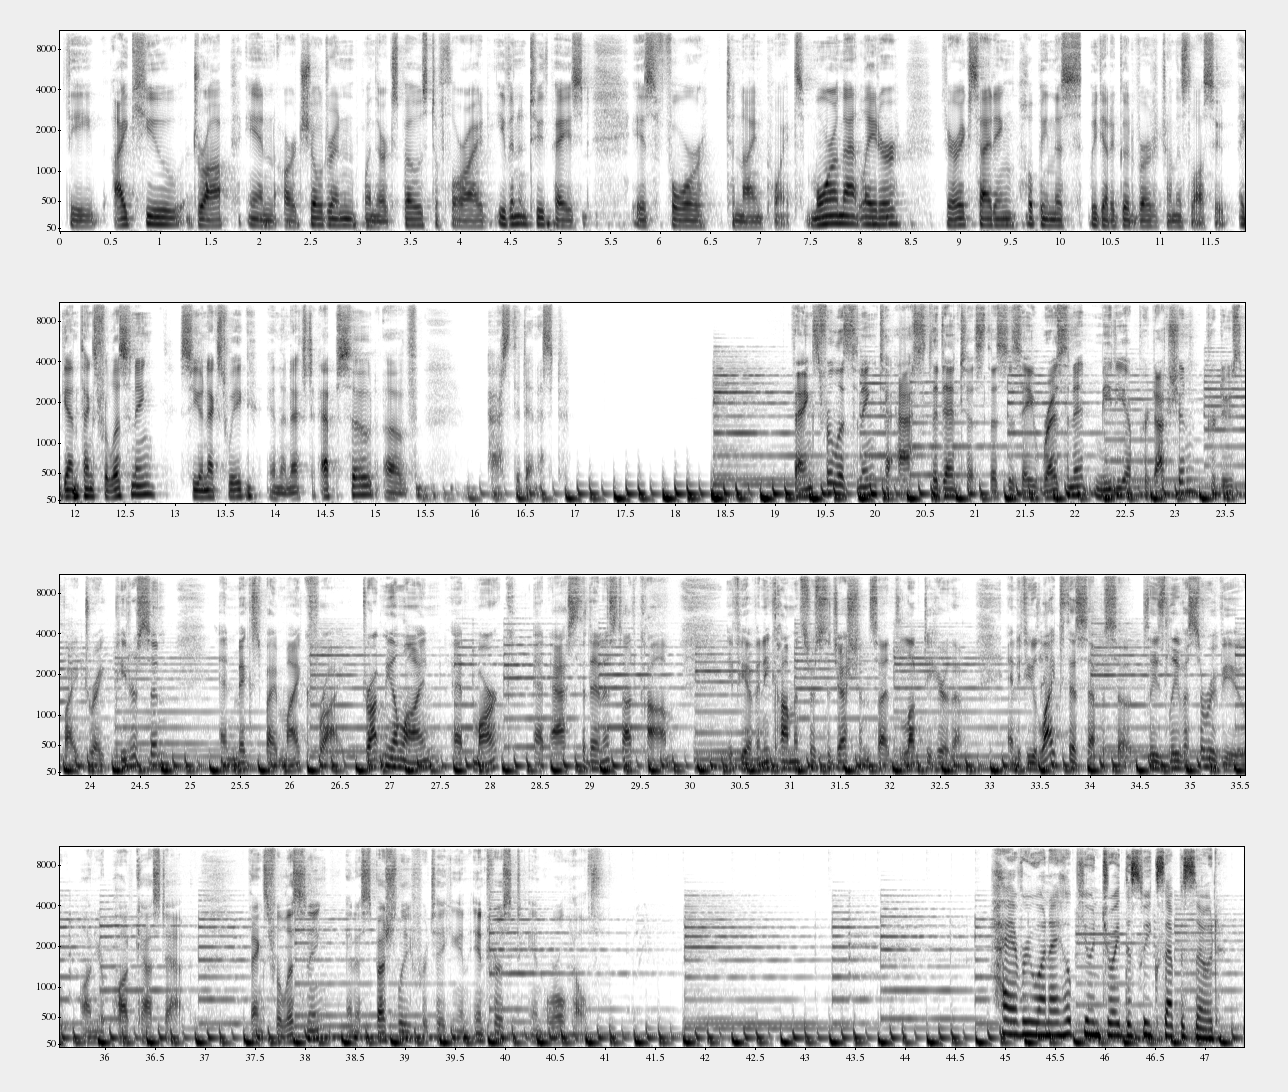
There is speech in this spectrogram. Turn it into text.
The IQ drop in our children when they're exposed to fluoride, even in toothpaste, is four to nine points. More on that later. Very exciting. Hoping this we get a good verdict on this lawsuit. Again, thanks for listening. See you next week in the next episode of Ask the Dentist. Thanks for listening to Ask the Dentist. This is a resonant media production produced by Drake Peterson and mixed by Mike Fry. Drop me a line at mark at askthedentist.com if you have any comments or suggestions. I'd love to hear them. And if you liked this episode, please leave us a review on your podcast app. Thanks for listening and especially for taking an interest in oral health. Hi, everyone. I hope you enjoyed this week's episode.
